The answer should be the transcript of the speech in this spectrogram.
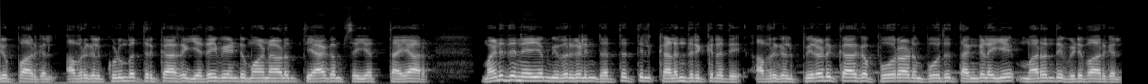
இருப்பார்கள். அவர்கள் குடும்பத்திற்காக எதை வேண்டுமானாலும் தியாகம் செய்ய தயார். மனிதநேயம் இவர்களின் இரத்தத்தில் கலந்திருக்கிறது. அவர்கள் பிறருக்காக போராடும் போது தங்களையே மறந்து விடுவார்கள்.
